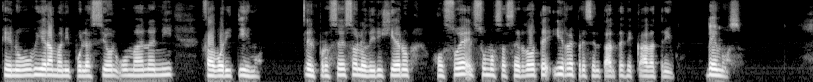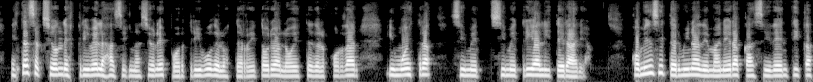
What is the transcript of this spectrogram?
que no hubiera manipulación humana ni favoritismo. El proceso lo dirigieron Josué, el sumo sacerdote, y representantes de cada tribu. Vemos esta sección describe las asignaciones por tribu de los territorios al oeste del Jordán y muestra simetría literaria. Comienza y termina de manera casi idéntica,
